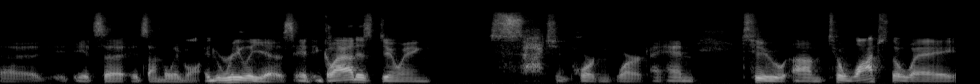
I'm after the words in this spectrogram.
uh, it's uh, it's unbelievable. It really is. It, GLAAD is doing such important work, and to um, to watch the way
